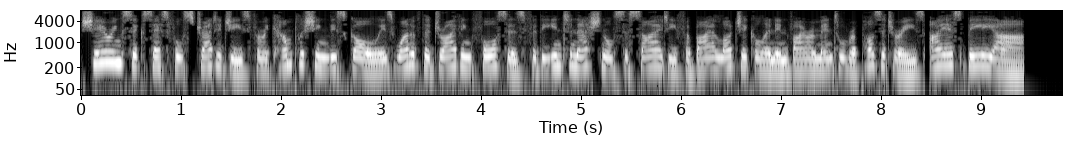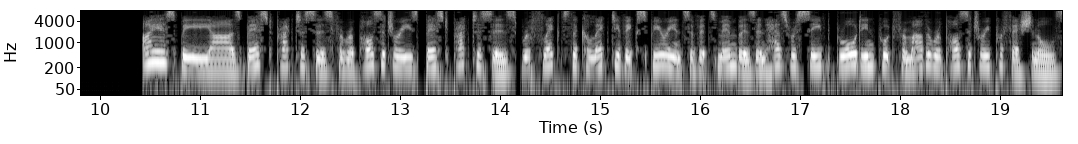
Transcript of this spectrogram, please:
Sharing successful strategies for accomplishing this goal is one of the driving forces for the International Society for Biological and Environmental Repositories ISBER. ISBER's best practices for repositories best practices reflects the collective experience of its members and has received broad input from other repository professionals.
